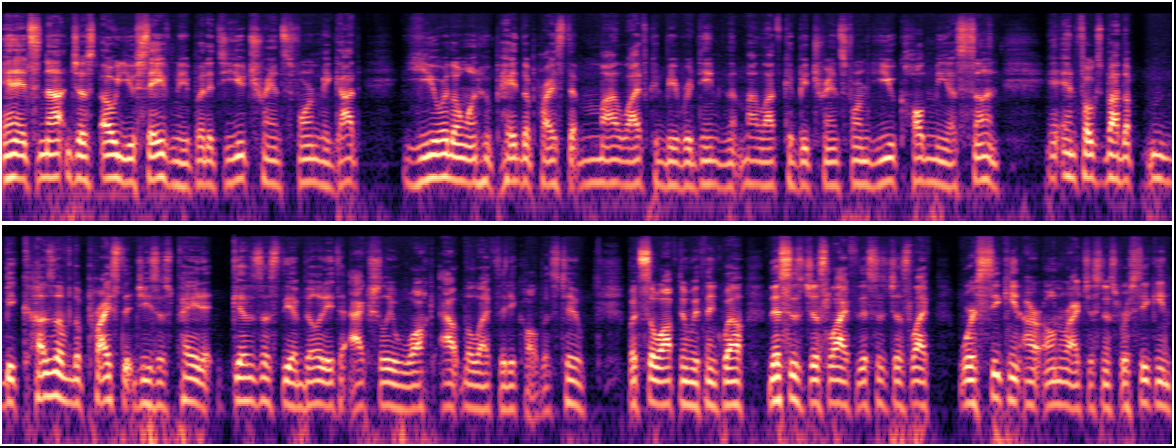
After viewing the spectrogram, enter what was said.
And it's not just, oh, you saved me, but it's you transformed me. God, you are the one who paid the price that my life could be redeemed and that my life could be transformed. You called me a son. And folks, by the because of the price that Jesus paid, it gives us the ability to actually walk out the life that He called us to. But so often we think, well, this is just life. This is just life. We're seeking our own righteousness. We're seeking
